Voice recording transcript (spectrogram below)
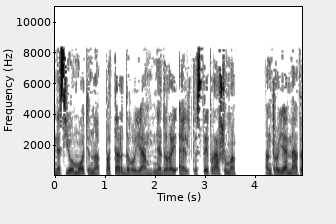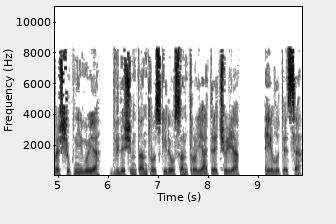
nes jo motina patardavo jam nedorai elgtis. Taip rašoma antroje metraščių knygoje 22 skyriaus antroje trečioje eilutėse.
